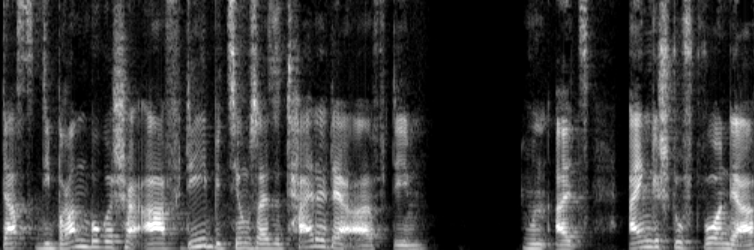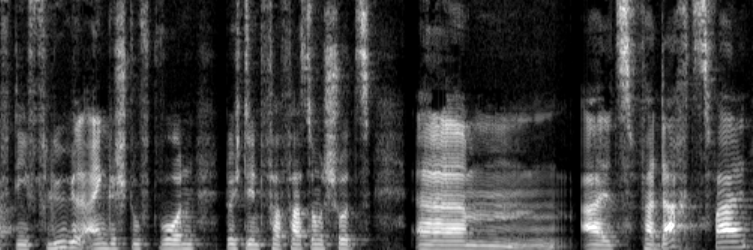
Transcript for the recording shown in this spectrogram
dass die brandenburgische AfD bzw. Teile der AfD nun als eingestuft wurden, der AfD-Flügel eingestuft wurden durch den Verfassungsschutz ähm, als Verdachtsfall,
